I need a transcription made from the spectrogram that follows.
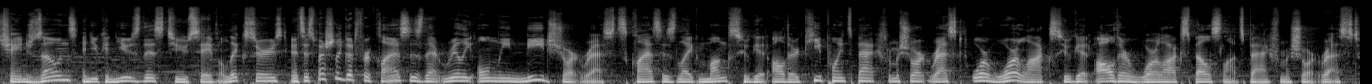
change zones, and you can use this to save elixirs. And it's especially good for classes that really only need short rests, classes like monks who get all their ki points back from a short rest, or warlocks who get all their warlock spell slots back from a short rest.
